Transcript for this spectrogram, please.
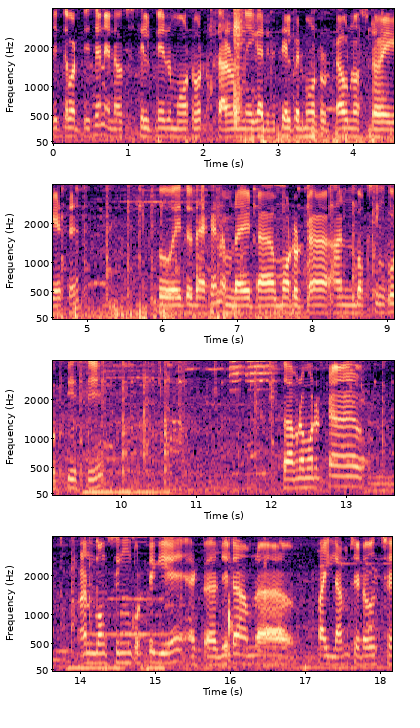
দেখতে পারতেছেন, এটা হচ্ছে সেলফের মোটর, কারণ এই গাড়ির সেলফের মোটরটাও নষ্ট হয়ে গেছে। তো এই তো দেখেন, আমরা এটা মোটরটা আনবক্সিং করতেছি। তো আমরা মোটরটা আনবক্সিং করতে গিয়ে একটা যেটা আমরা পাইলাম, সেটা হচ্ছে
